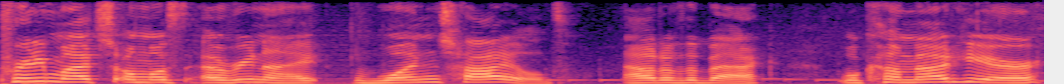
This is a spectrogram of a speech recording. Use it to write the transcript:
pretty much almost every night, one child out of the back will come out here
